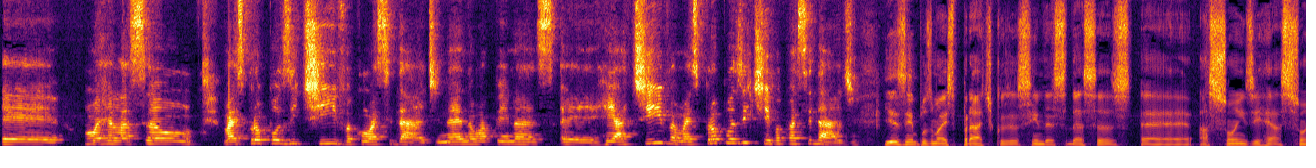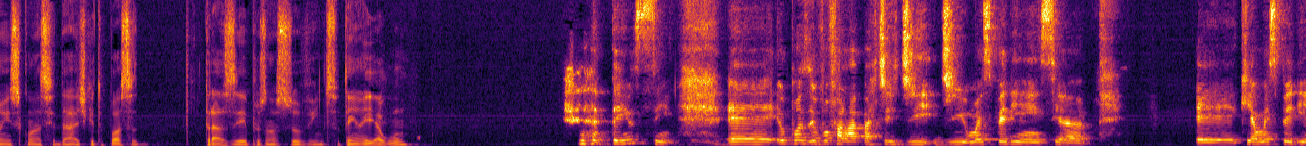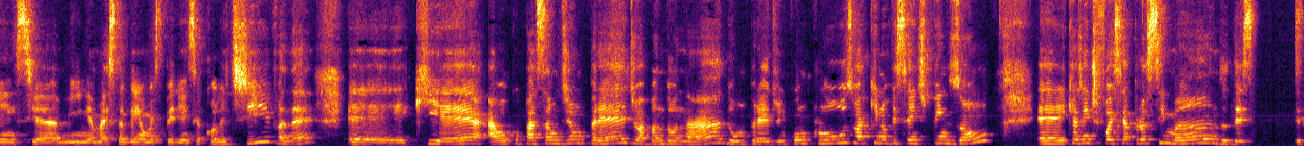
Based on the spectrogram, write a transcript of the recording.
é, uma relação mais propositiva com a cidade, né? não apenas é, reativa, mas propositiva com a cidade. E exemplos mais práticos assim desse, dessas é, ações e reações com a cidade que tu possa trazer para os nossos ouvintes? Tu tem aí algum? Tenho sim. É, eu, posso, eu vou falar a partir de, de uma experiência é, que é uma experiência minha, mas também é uma experiência coletiva, né? É, que é a ocupação de um prédio abandonado, um prédio inconcluso aqui no Vicente Pinzon, é, e que a gente foi se aproximando desse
